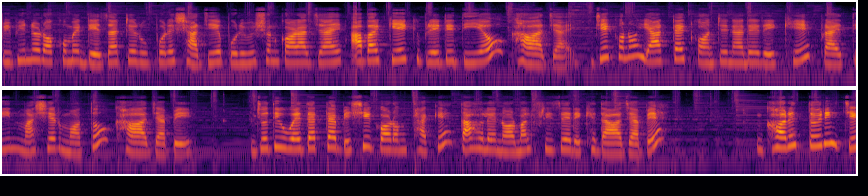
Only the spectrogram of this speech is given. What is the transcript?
বিভিন্ন রকমের ডেজার্টের উপরে সাজিয়ে পরিবেশন করা যায়। আবার কেক ব্রেডে দিয়েও খাওয়া যায়। যে কোনো এয়ারটাইট কন্টেনারে রেখে প্রায় তিন মাসের মতো খাওয়া যাবে। যদি ওয়েদারটা বেশি গরম থাকে, তাহলে নর্মাল ফ্রিজে রেখে দেওয়া যাবে। ঘরের তৈরি যে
